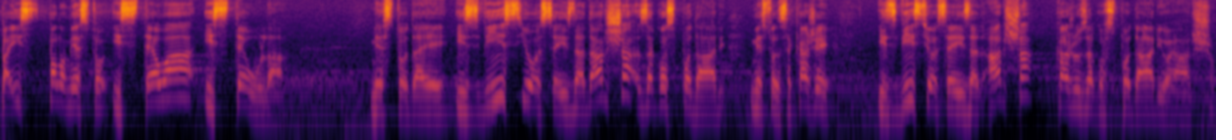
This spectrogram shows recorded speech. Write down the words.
pa ispalo mjesto isteva, isteula. Mjesto da je izvisio se iznad arša za gospodari, mjesto da se kaže izvisio se iznad arša, kažu za gospodario je aršom.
